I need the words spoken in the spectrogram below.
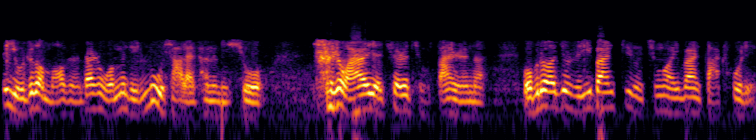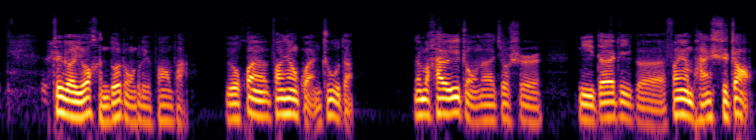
有这个毛病，但是我们得录下来才能给修，这玩意儿也确实挺烦人的。我不知道，就是一般这种情况一般咋处理？这个有很多种处理方法，有换方向管柱的，那么还有一种呢，就是你的这个方向盘视照，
